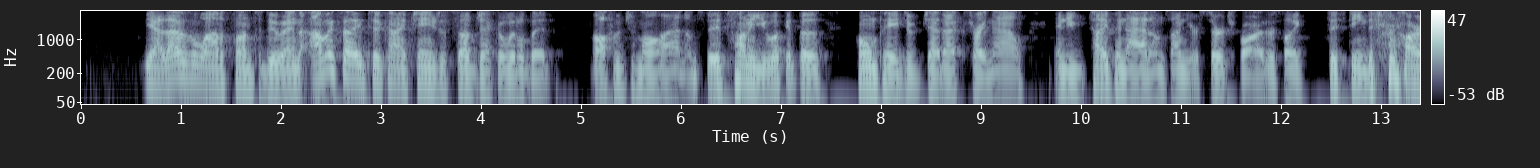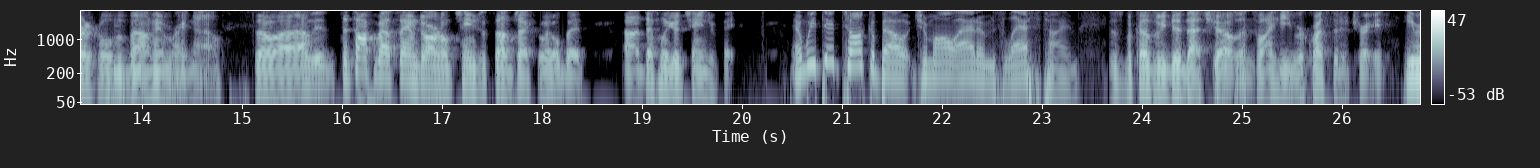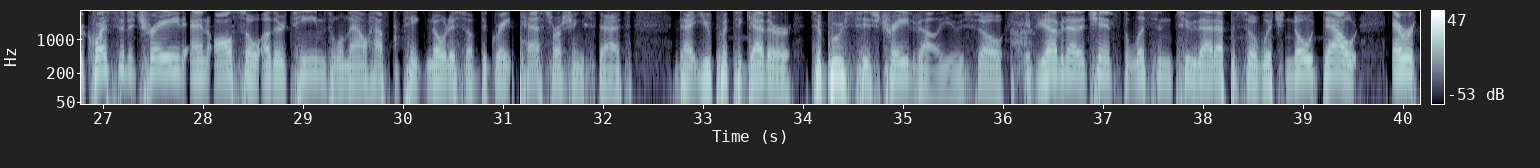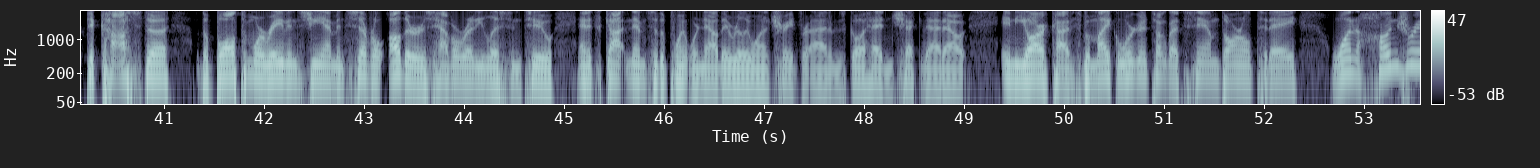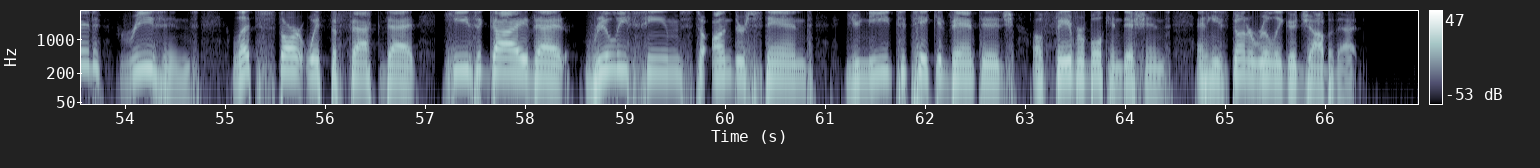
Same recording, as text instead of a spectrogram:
Yeah, that was a lot of fun to do, and I'm excited to kind of change the subject a little bit off of Jamal Adams. It's funny you look at the homepage of JetX right now, and you type in Adams on your search bar. There's like 15 different articles about him right now. So uh, to talk about Sam Darnold, change the subject a little bit. Uh, definitely good change of pace. And we did talk about Jamal Adams last time. It was because we did that show. That's why he requested a trade. He requested a trade, and also other teams will now have to take notice of the great pass rushing stats that you put together to boost his trade value. So if you haven't had a chance to listen to that episode, which no doubt Eric DeCosta, the Baltimore Ravens GM, and several others have already listened to, and it's gotten them to the point where now they really want to trade for Adams. Go ahead and check that out in the archives. But Michael, we're going to talk about Sam Darnold today. 100 reasons. Let's start with the fact that he's a guy that really seems to understand you need to take advantage of favorable conditions, and he's done a really good job of that.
